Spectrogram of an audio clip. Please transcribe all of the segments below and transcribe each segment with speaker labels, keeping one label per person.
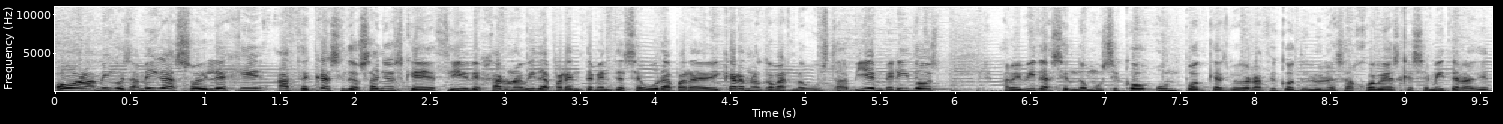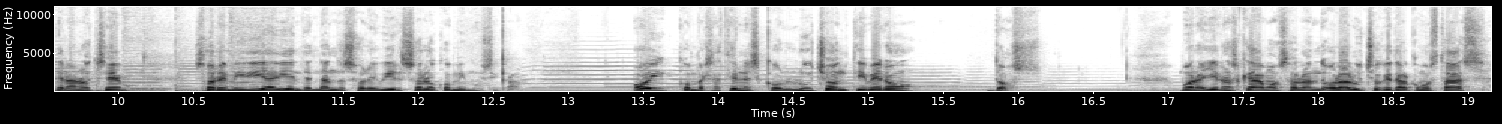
Speaker 1: Hola amigos y amigas, soy Legi. Hace casi dos años que decidí dejar una vida aparentemente segura para dedicarme a lo que más me gusta. Bienvenidos a Mi Vida Siendo Músico, un podcast biográfico de lunes a jueves que se emite a las 10 de la noche sobre mi día a día intentando sobrevivir solo con mi música. Hoy, conversaciones con Lucho Ontivero 2. Bueno, ayer nos quedamos hablando. Hola Lucho, ¿qué tal? ¿Cómo estás?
